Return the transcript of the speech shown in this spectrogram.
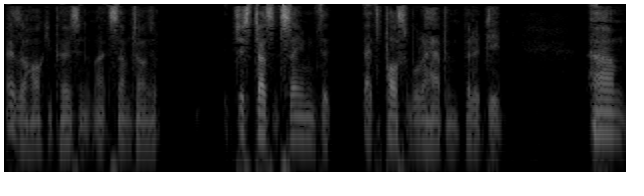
as a hockey person, mate, sometimes it, it just doesn't seem that that's possible to happen, but it did. Um,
